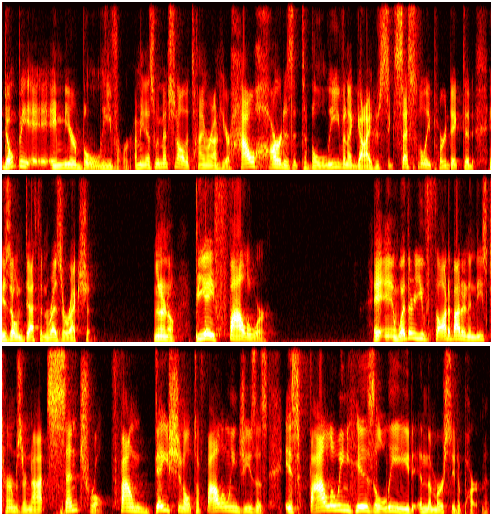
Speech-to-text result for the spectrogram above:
Don't be a, a, mere believer. I mean, as we mention all the time around here, how hard is it to believe in a guy who successfully predicted his own death and resurrection? No, no, no. Be a follower. And whether you've thought about it in these terms or not, central, foundational to following Jesus is following his lead in the mercy department.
